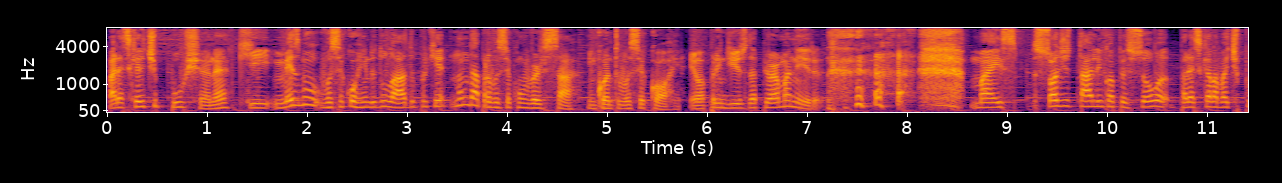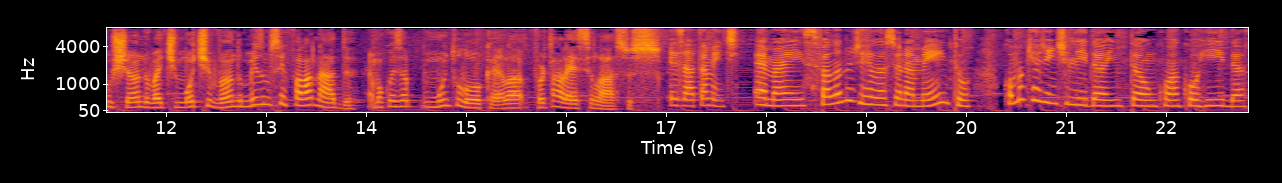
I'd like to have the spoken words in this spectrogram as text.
parece que ele te puxa, né? Que mesmo você correndo do lado, porque não dá para você conversar enquanto você corre. Eu aprendi isso da pior maneira. Mas só de estar ali com a pessoa, parece que ela vai te puxando, vai te motivando, mesmo sem falar nada. É uma coisa muito louca, ela fortalece laços. Exatamente. É, mas falando de relacionamento, como que a gente lida então com a corrida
